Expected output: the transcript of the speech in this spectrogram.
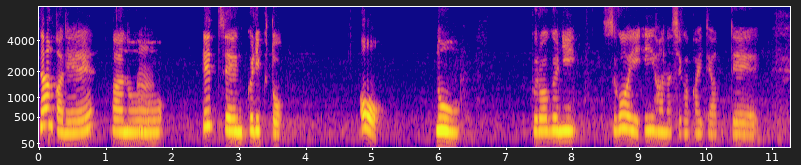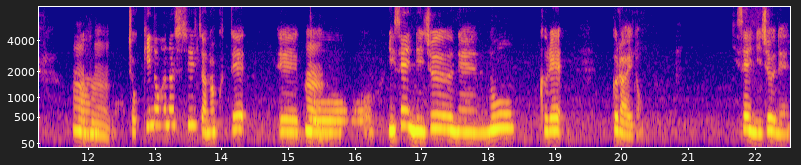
なんかね、あのーレッツエンクリプトお、のブログにすごいいい話が書いてあって、うんうん。直近の話じゃなくて、えっ、と、2020年の暮れぐらいの、2020年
